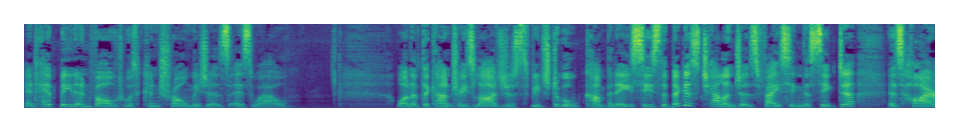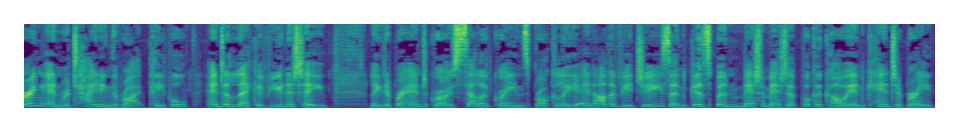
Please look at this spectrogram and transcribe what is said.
and have been involved with control measures as well. One of the country's largest vegetable companies says the biggest challenges facing the sector is hiring and retaining the right people and a lack of unity. LeaderBrand grows salad greens, broccoli, and other veggies in Gisborne, Matamata, Pukekohe, and Canterbury.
